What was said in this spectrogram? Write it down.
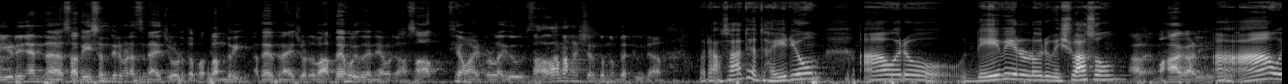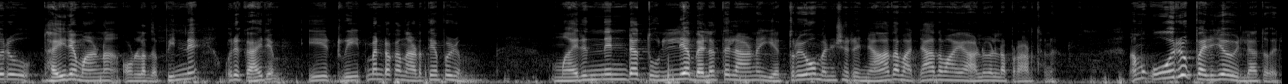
വീഡിയോ ഞാൻ സതീശൻ തിരുമനസിന് അയച്ചു കൊടുത്തപ്പോൾ തന്ത്രി അദ്ദേഹത്തിന് അയച്ചു കൊടുത്തപ്പോൾ അദ്ദേഹം ഇത് തന്നെയാണ് പറഞ്ഞത്. അസാധ്യമായിട്ടുള്ള ഇത് സാധാരണ മനുഷ്യർക്കൊന്നും പറ്റൂല. ഒരു അസാധ്യ ധൈര്യവും ആ ഒരു ദേവിയിലുള്ള ഒരു വിശ്വാസവും അതെ മഹാകാളി. ആ ആ ഒരു ധൈര്യമാണ് ഉള്ളത്. പിന്നെ ഒരു കാര്യം ഈ ട്രീറ്റ്മെന്റൊക്കെ നടത്തിയപ്പോഴും മരുന്നിന്റെ തുല്യ ബലത്തിലാണ് എത്രയോ മനുഷ്യർ ജ്ഞാതം അജ്ഞാതമായ ആളുകളുടെ പ്രാർത്ഥന. നമുക്ക് ഒരു പരിചയവും ഇല്ലാത്തവർ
